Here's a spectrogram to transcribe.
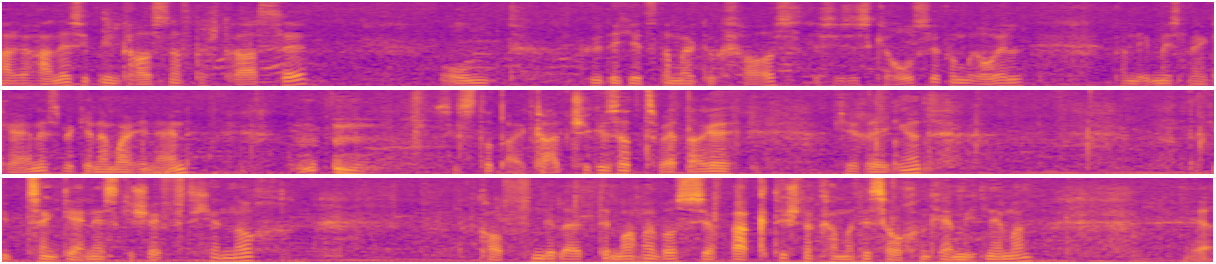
Hallo Hannes, ich bin draußen auf der Straße und führe dich jetzt einmal durchs Haus. Das ist das große vom Royal. Daneben ist mein kleines. Wir gehen einmal hinein. Es ist total klatschig, es hat zwei Tage geregnet. Da gibt es ein kleines Geschäftchen noch. Da kaufen die Leute manchmal was sehr praktisch, da kann man die Sachen gleich mitnehmen. Ja,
